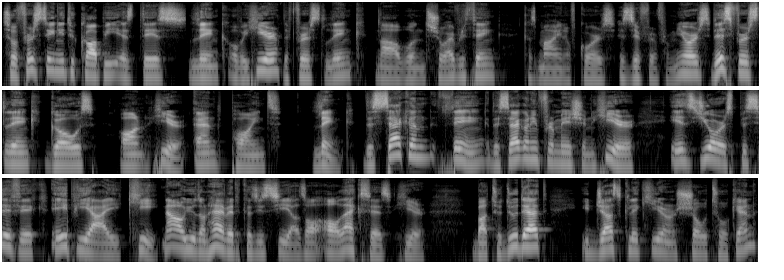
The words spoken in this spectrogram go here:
So first thing you need to copy is this link over here, the first link. Now I won't show everything because mine, of course, is different from yours. This first link goes on here, endpoint link. The second thing, the second information here is your specific API key. Now you don't have it because you see all, all access here. But to do that, you just click here on show token.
